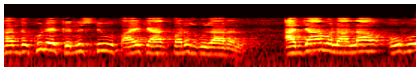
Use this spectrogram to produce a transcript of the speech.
خندقونه کې نستیو پای کې حق پرس گزارل انجام الله او خو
